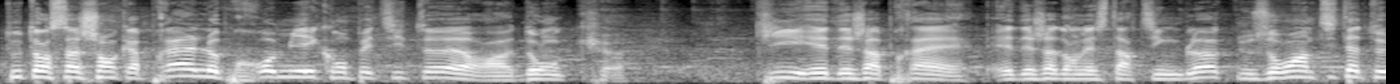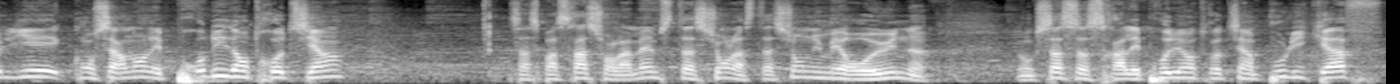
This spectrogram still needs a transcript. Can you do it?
Tout en sachant qu'après, le premier compétiteur, donc, qui est déjà prêt, est déjà dans les starting blocks, nous aurons un petit atelier concernant les produits d'entretien. Ça se passera sur la même station, la station numéro 1. Donc ça, ça sera les produits d'entretien Poulicaf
